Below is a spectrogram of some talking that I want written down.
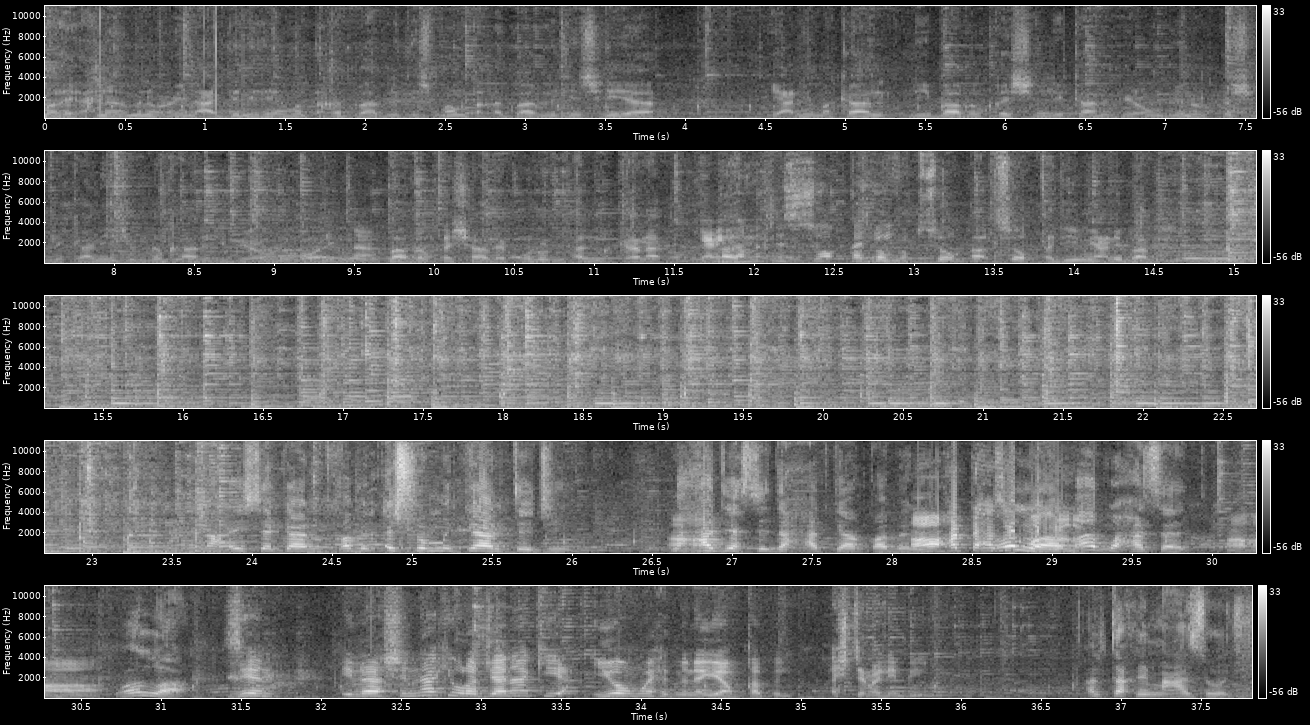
والله إحنا منوعين عندنا هي منطقة باب لقش، منطقة باب لقش هي يعني مكان لباب القش اللي كانوا يبيعون بينه القش اللي كان يجي من الخارج يبيعونه هون نعم. باب القش هذا يقولون هالمكانات. يعني. كان مثل السوق قديم. بالضبط سوق سوق قديم يعني باب. عائشة كانت قبل أشهر من كان تجي. ما. حد يحسد أحد كان قبل. آه، حتى حسد ما والله كان أكو. ماكو حسد. أها. والله. زين. إذا شلناكي ورجعناكي يوم واحد من أيام قبل إيش تعملين بيه؟ ألتقي مع زوجي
